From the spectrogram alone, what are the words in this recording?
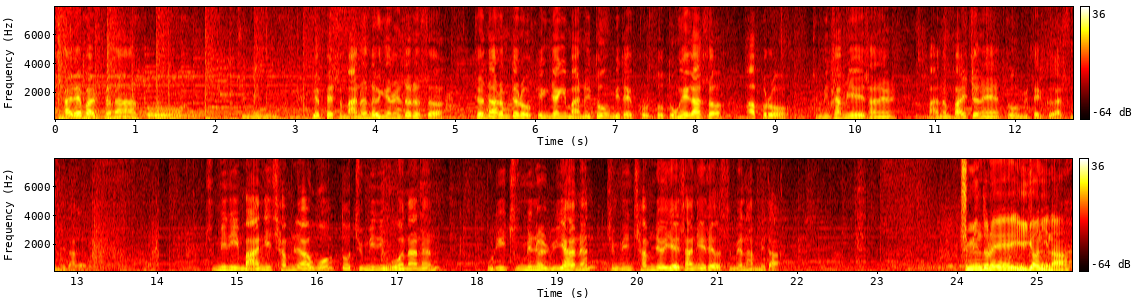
사례 발표나 또 주민 옆에서 많은 의견을 들어서 저 나름대로 굉장히 많이 도움이 됐고 또 동해 가서 앞으로 주민 참여 예산을 많은 발전에 도움이 될 것 같습니다. 주민이 많이 참여하고 또 주민이 원하는 우리 주민을 위하는 주민 참여 예산이 되었으면 합니다. 주민들의 의견이나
